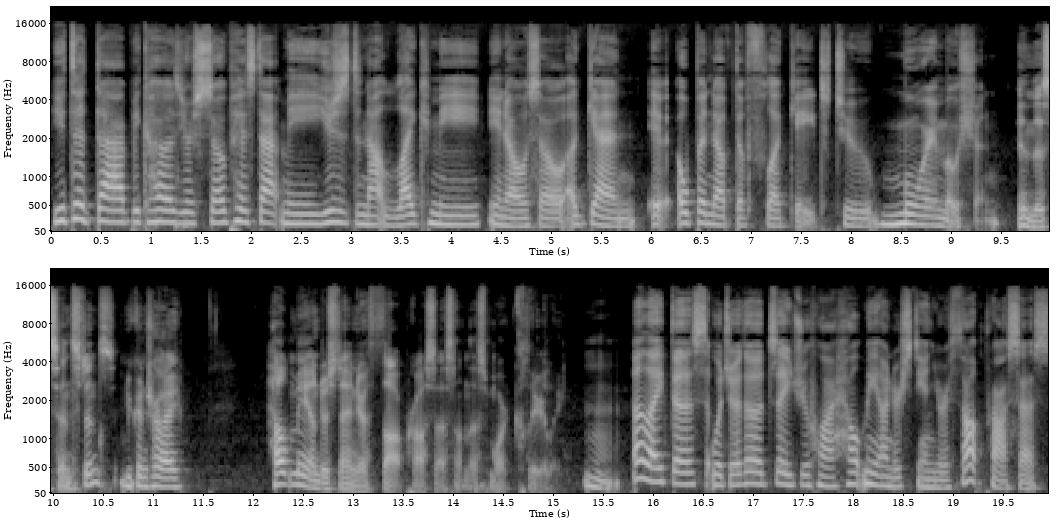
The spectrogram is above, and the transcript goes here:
you did that because you're so pissed at me. You just did not like me, you know. So again, it opened up the floodgate to more emotion. In this instance, you can try help me understand your thought process on this more clearly. I like this. 我觉得这一句话 "Help me understand your thought process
